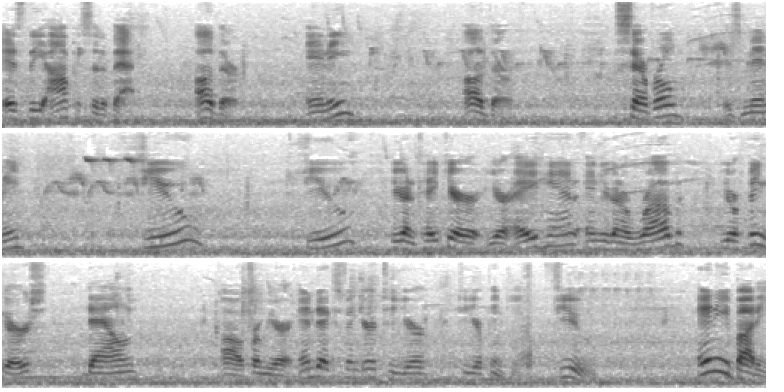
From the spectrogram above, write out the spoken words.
is the opposite of that. Other. Any. Other. Several is many. Few. Few. You're going to take your, your A hand and you're going to rub your fingers down uh, from your index finger to your to your pinky. Few. Anybody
